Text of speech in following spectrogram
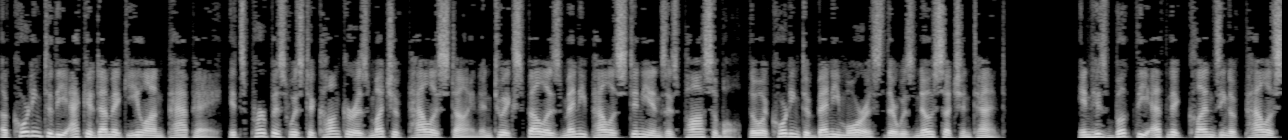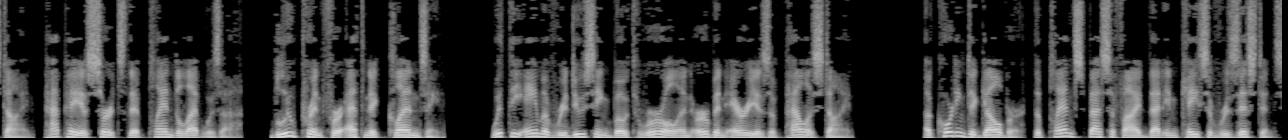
According to the academic Ilan Pappé, its purpose was to conquer as much of Palestine and to expel as many Palestinians as possible, though according to Benny Morris there was no such intent. In his book The Ethnic Cleansing of Palestine, Pappé asserts that Plan Dalet was a «blueprint for ethnic cleansing», with the aim of reducing both rural and urban areas of Palestine. According to Gelber, the plan specified that in case of resistance,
